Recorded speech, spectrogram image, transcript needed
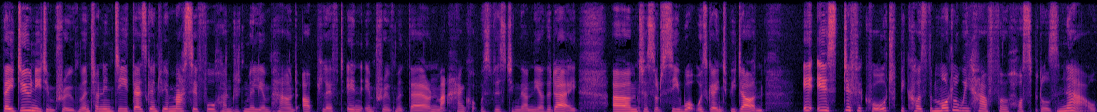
They do need improvement, and indeed there's going to be a massive 400 million pound uplift in improvement there. And Matt Hancock was visiting them the other day um, to sort of see what was going to be done. It is difficult because the model we have for hospitals now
